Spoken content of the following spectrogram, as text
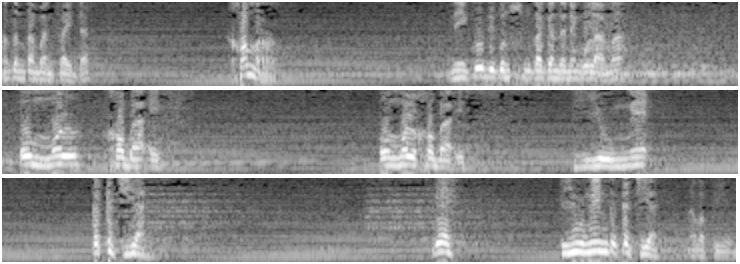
Anten tambahan faidah. Khamar niku dipun sebutaken dening ulama ummul khaba'is umul khobais biunge kekejian Nggih. Biunging kekejian. Napa biung?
